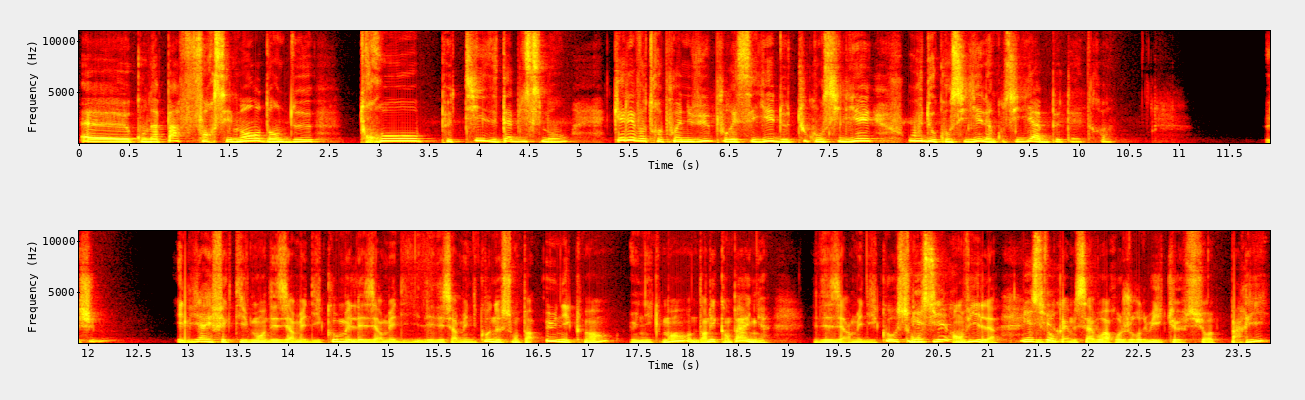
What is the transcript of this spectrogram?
qu'on n'a pas forcément dans de trop petits établissements. Quel est votre point de vue pour essayer de tout concilier ou de concilier l'inconciliable peut-être? Je... Il y a effectivement des déserts médicaux, mais les déserts, les déserts médicaux ne sont pas uniquement, uniquement dans les campagnes. Les déserts médicaux sont Bien aussi sûr. en ville. Bien il sûr. faut quand même savoir aujourd'hui que sur Paris,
